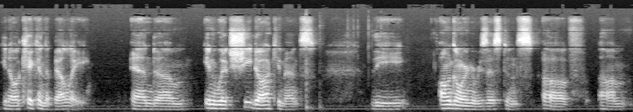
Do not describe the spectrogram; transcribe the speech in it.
you know, A Kick in the Belly, and um, in which she documents the ongoing resistance of um,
